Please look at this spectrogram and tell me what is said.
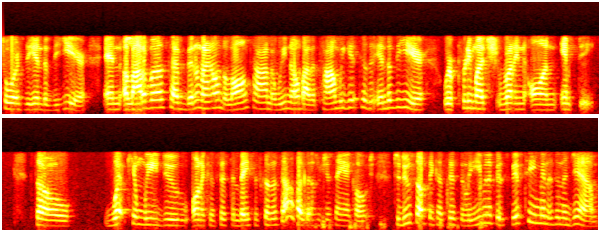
towards the end of the year. And a lot of us have been around a long time, and we know by the time we get to the end of the year, we're pretty much running on empty. So, what can we do on a consistent basis? Because it sounds like that's what you're saying, Coach. To do something consistently, even if it's 15 minutes in the gym,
